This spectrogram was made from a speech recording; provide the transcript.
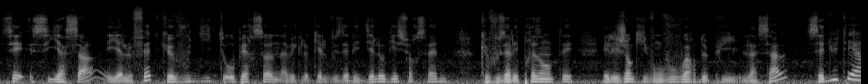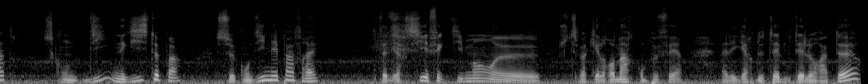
C'est- c'est- Il y a ça, et il y a le fait que vous dites aux personnes avec lesquelles vous allez dialoguer sur scène, que vous allez présenter, et les gens qui vont vous voir depuis la salle, c'est du théâtre. Ce qu'on dit n'existe pas. Ce qu'on dit n'est pas vrai. C'est-à-dire si effectivement, euh, je ne sais pas quelle remarque on peut faire à l'égard de tel ou tel orateur,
